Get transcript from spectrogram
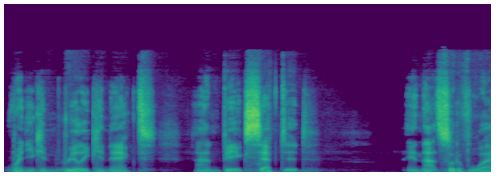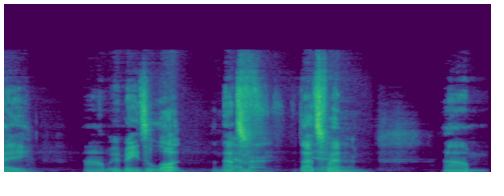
when you can really connect and be accepted in that sort of way. Um, it means a lot, and that's yeah, that's Yeah. when um,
